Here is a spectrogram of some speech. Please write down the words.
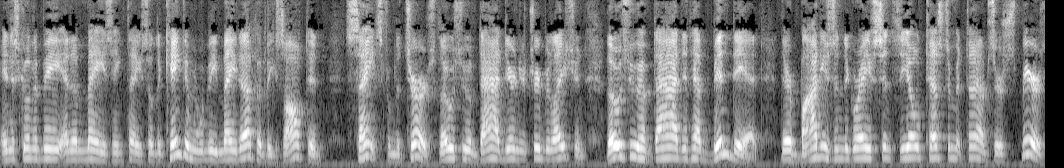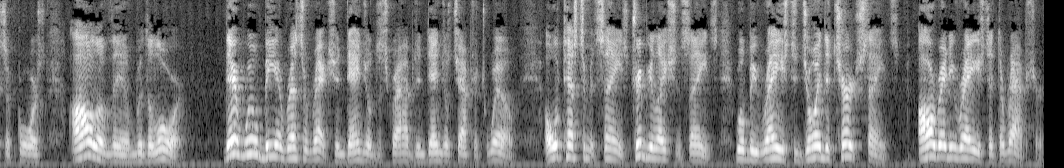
and it's going to be an amazing thing. So the kingdom will be made up of exalted saints from the church, those who have died during the tribulation, those who have died and have been dead, their bodies in the grave since the Old Testament times, their spirits, of course, all of them with the Lord. There will be a resurrection, Daniel described in Daniel chapter 12. Old Testament saints, tribulation saints, will be raised to join the church saints, already raised at the rapture.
